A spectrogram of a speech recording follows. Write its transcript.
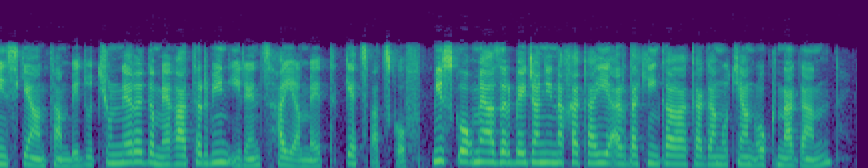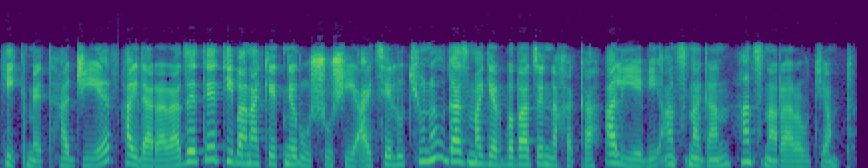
Մինսկի անդամ պետությունները կմեղաթրվին իրենց հայամետ կեցվածքով։ Մյուս կողմը Ադրբեջանի նախագահի արտաքին քաղաքականության օկնական Հիկմետ Հաջիև հայտարարած է թե Տիվանակետներու Շուշի այցելությունը գազագերբված է նախագահ Ալիևի անձնական հանձնարարությամբ։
